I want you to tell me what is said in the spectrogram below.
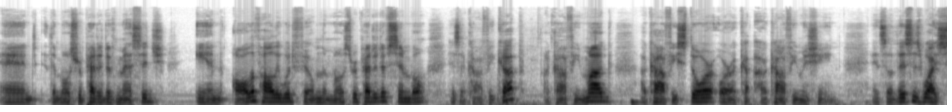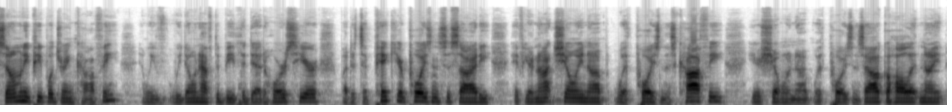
and the most repetitive message in all of Hollywood film, the most repetitive symbol is a coffee cup, a coffee mug, a coffee store, or a, co- a coffee machine. And so this is why so many people drink coffee, and we we don't have to beat the dead horse here, but it's a pick your poison society. If you're not showing up with poisonous coffee, you're showing up with poisonous alcohol at night,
